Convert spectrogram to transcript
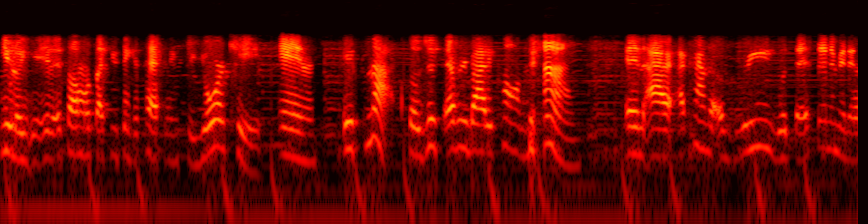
you know, it's almost like you think it's happening to your kid, and it's not. So just everybody calm down. And I, I kind of agree with that sentiment. And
